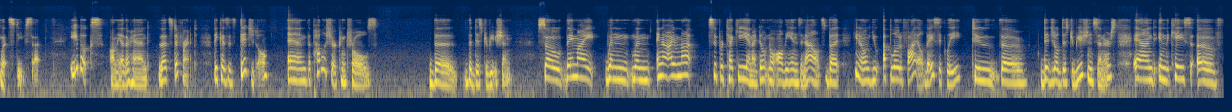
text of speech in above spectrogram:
what Steve said. Ebooks, on the other hand, that's different because it's digital and the publisher controls the the distribution. So they might when when you know I'm not super techy and I don't know all the ins and outs, but you know you upload a file basically to the digital distribution centers, and in the case of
